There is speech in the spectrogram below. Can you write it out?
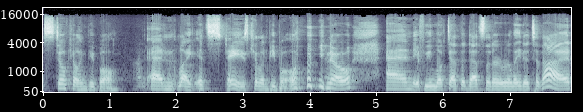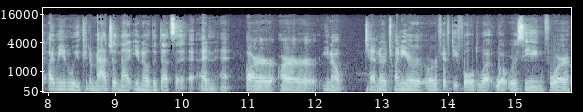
still killing people and like it stays killing people, you know. And if we looked at the deaths that are related to that, I mean, we can imagine that you know the deaths and, and are are you know 10 or 20 or, or 50 fold what, what we're seeing for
